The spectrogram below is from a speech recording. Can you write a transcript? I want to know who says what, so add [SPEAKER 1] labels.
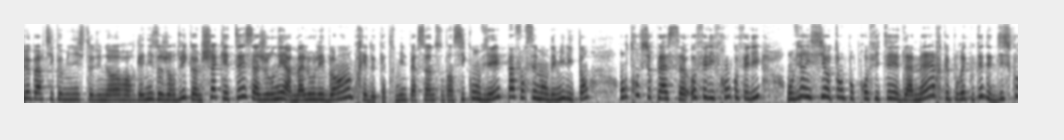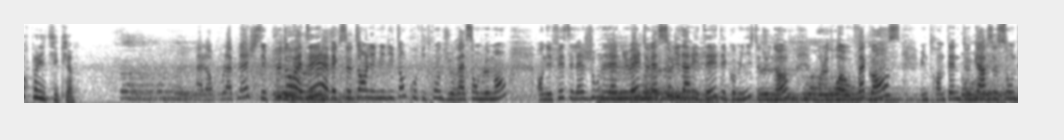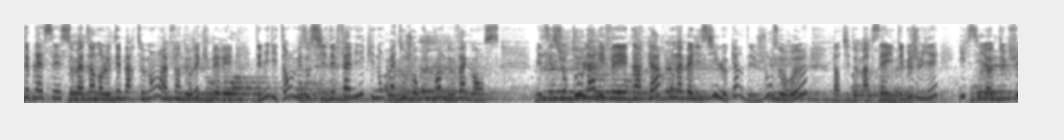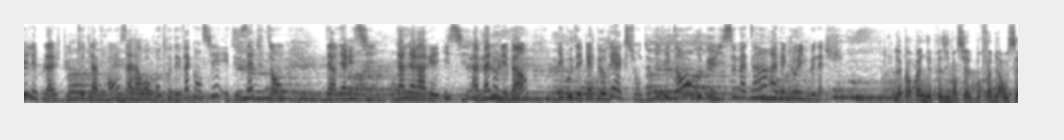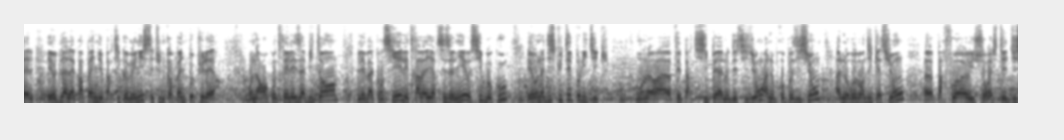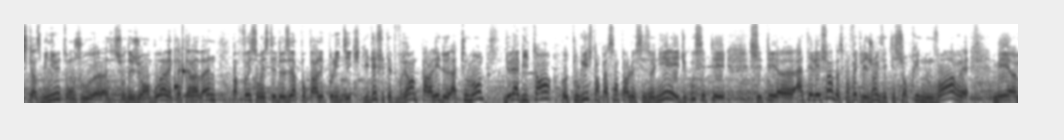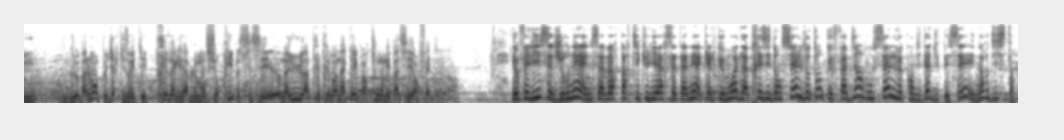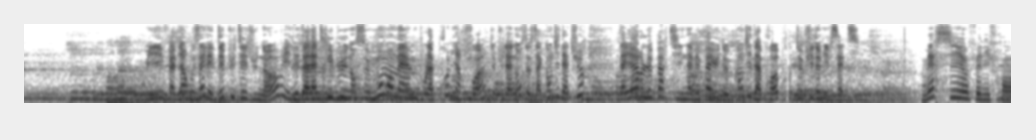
[SPEAKER 1] Le Parti communiste du Nord organise aujourd'hui, comme chaque été, sa journée à Malo-les-Bains. Près de 4000 personnes sont ainsi conviées, pas forcément des militants. On retrouve sur place Ophélie Franck. Ophélie, on vient ici autant pour profiter de la mer que pour écouter des discours politiques.
[SPEAKER 2] Alors pour la plage, c'est plutôt raté. Avec ce temps, les militants profiteront du rassemblement. En effet, c'est la journée annuelle de la solidarité des communistes du Nord pour le droit aux vacances. Une trentaine de cars se sont déplacés ce matin dans le département afin de récupérer des militants, mais aussi des familles qui n'ont pas toujours pu prendre de vacances. Mais c'est surtout l'arrivée d'un car qu'on appelle ici le car des jours heureux. Parti de Marseille début juillet, il sillonne depuis les plages de toute la France à la rencontre des vacanciers et des habitants. Dernière ici, dernier arrêt ici à Malo-les-Bains. Écoutez quelques réactions de militants recueillies ce matin avec Loïc Benech.
[SPEAKER 3] La campagne des présidentielles pour Fabien Roussel et au-delà la campagne du Parti communiste, c'est une campagne populaire. On a rencontré les habitants, les vacanciers, les travailleurs saisonniers aussi beaucoup, et on a discuté politique. On leur a fait participer à nos décisions, à nos propositions, à nos revendications. Euh, parfois, ils sont restés 10-15 minutes. On joue euh, sur des jeux en bois avec la caravane. Parfois, ils sont restés deux heures pour parler politique.
[SPEAKER 4] L'idée, c'était vraiment de parler de, à tout le monde, de l'habitant au touriste en passant par le saisonnier. Et du coup, c'était euh, intéressant parce qu'en fait, les gens, ils étaient surpris de nous voir. Mais globalement, on peut dire qu'ils ont été très agréablement surpris parce qu'on a eu un très très bon accueil partout où on est passé en fait.
[SPEAKER 1] Et Ophélie, cette journée a une saveur particulière cette année, à quelques mois de la présidentielle, d'autant que Fabien Roussel, le candidat du PC, est nordiste.
[SPEAKER 2] Oui, Fabien Roussel est député du Nord. Il est à la tribune en ce moment même pour la première fois depuis l'annonce de sa candidature. D'ailleurs, le parti n'avait pas eu de candidat propre depuis 2007.
[SPEAKER 1] Merci Ophélie Franck.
